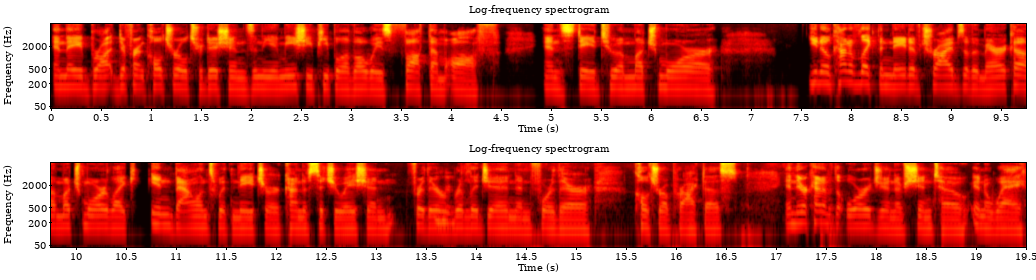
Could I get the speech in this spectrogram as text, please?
and they brought different cultural traditions. And the Emishi people have always fought them off and stayed to a much more you know, kind of like the native tribes of America, a much more like in balance with nature kind of situation for their mm-hmm. religion and for their cultural practice. And they're kind of the origin of Shinto in a way.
